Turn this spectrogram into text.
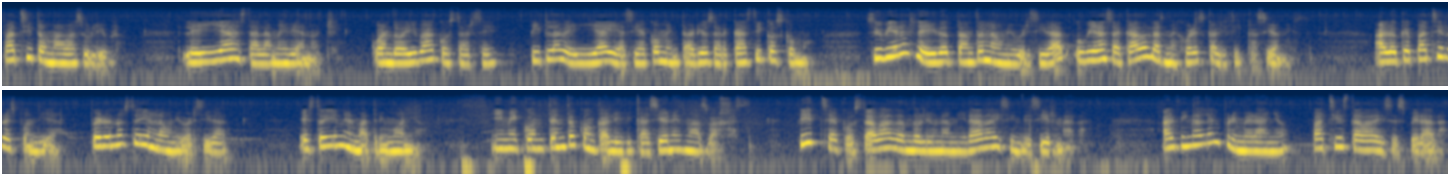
Patsy tomaba su libro. Leía hasta la medianoche. Cuando iba a acostarse, Pete la veía y hacía comentarios sarcásticos como Si hubieras leído tanto en la universidad, hubieras sacado las mejores calificaciones. A lo que Patsy respondía Pero no estoy en la universidad. Estoy en el matrimonio. Y me contento con calificaciones más bajas. Pete se acostaba dándole una mirada y sin decir nada. Al final del primer año, Patsy estaba desesperada.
